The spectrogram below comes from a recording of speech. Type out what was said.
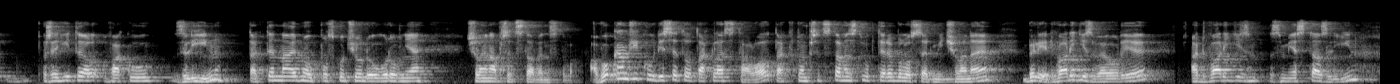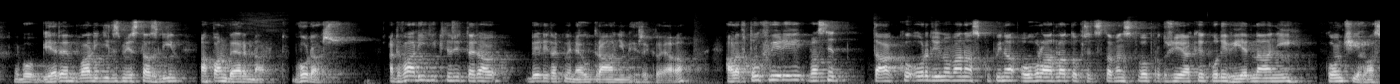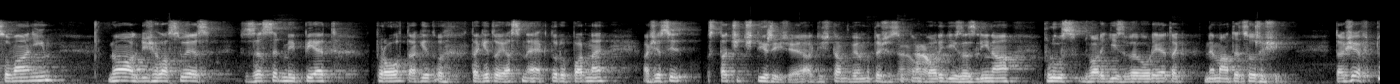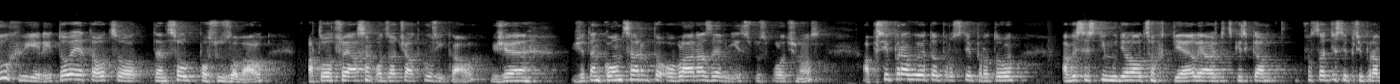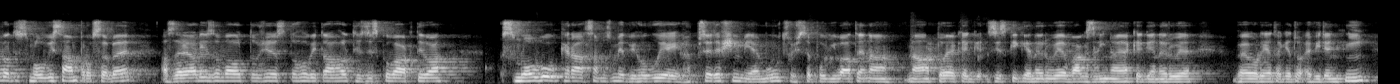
ředitel VAKu Zlín, tak ten najednou poskočil do úrovně člena představenstva. A v okamžiku, kdy se to takhle stalo, tak v tom představenstvu, které bylo sedmičlené, byli dva lidi z Veolie a dva lidi z, z města Zlín, nebo jeden, dva lidi z města Zlín a pan Bernard, vodař. A dva lidi, kteří teda byli takový neutrální, bych řekl já. Ale v tu chvíli vlastně ta koordinovaná skupina ovládla to představenstvo, protože jakékoliv jednání končí hlasováním No a když hlasuje ze sedmi pět pro, tak je, to, tak je to jasné, jak to dopadne a že si stačí čtyři, že? A když tam víme, že jsou tam dva lidi ze Zlína plus dva lidi z Veorie, tak nemáte co řešit. Takže v tu chvíli to je to, co ten soud posuzoval a to, co já jsem od začátku říkal, že, že ten koncern to ovládá zevnitř, tu společnost, a připravuje to prostě proto, aby se s tím udělal, co chtěl. Já vždycky říkám, v podstatě si připravil ty smlouvy sám pro sebe a zrealizoval to, že z toho vytáhl ty zisková aktiva smlouvou, která samozřejmě vyhovuje především jemu, což se podíváte na, na to, jaké zisky generuje VAK Zlína, jaké generuje Veolia, tak je to evidentní.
